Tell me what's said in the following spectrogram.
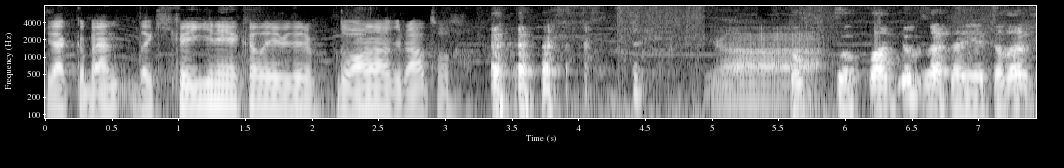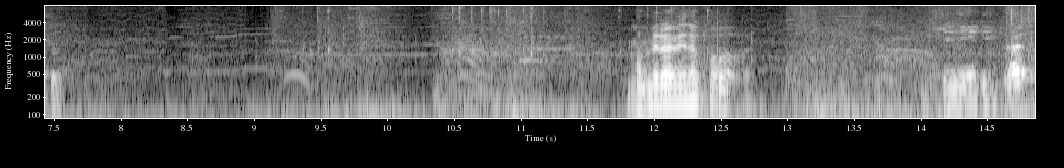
Bir dakika ben dakikayı yine yakalayabilirim. Doğan abi rahat ol. Ya. Çok, çok fark yok zaten yakalarsın. Kamera beni kovaladı. Seneye dikkat.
